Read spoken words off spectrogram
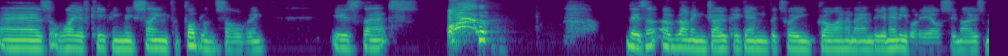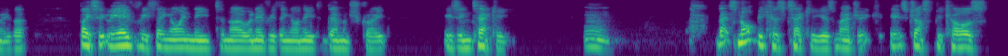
as a way of keeping me sane for problem solving. Is that there's a, a running joke again between Brian and Andy and anybody else who knows me that basically everything I need to know and everything I need to demonstrate is in Tekki. Mm that's not because Tekki is magic. It's just because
